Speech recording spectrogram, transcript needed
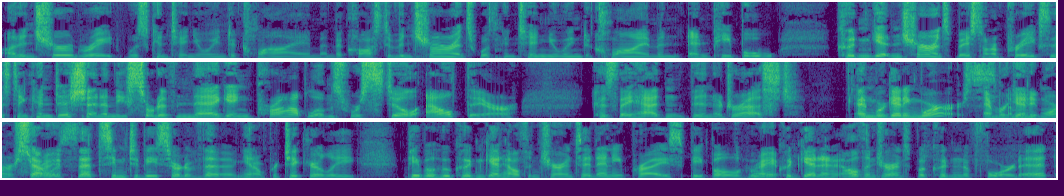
uninsured rate was continuing to climb and the cost of insurance was continuing to climb and, and people couldn't get insurance based on a pre-existing condition and these sort of nagging problems were still out there because they hadn't been addressed and we're getting worse. And we're I getting mean, worse, That right. was that seemed to be sort of the you know particularly people who couldn't get health insurance at any price, people who Right. could get health insurance but couldn't afford it,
